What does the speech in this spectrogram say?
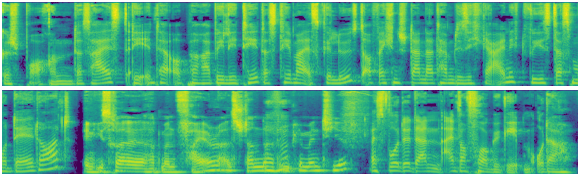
gesprochen. Das heißt, die Interoperabilität, das Thema ist gelöst. Auf welchen Standard haben die sich geeinigt? Wie ist das Modell dort? In Israel hat man Fire als Standard mhm. implementiert. Es wurde dann einfach vorgegeben, oder?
